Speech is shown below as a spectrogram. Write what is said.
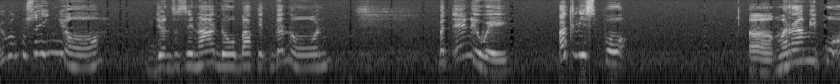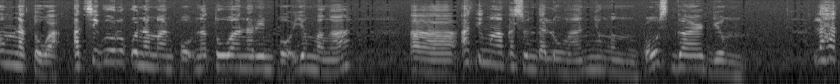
ewan ko sa inyo, dyan sa Senado, bakit ganon? But anyway, at least po, ah, marami po ang natuwa. At siguro ko naman po, natuwa na rin po yung mga ah, ating mga kasundaluhan, yung mga Coast Guard, yung lahat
